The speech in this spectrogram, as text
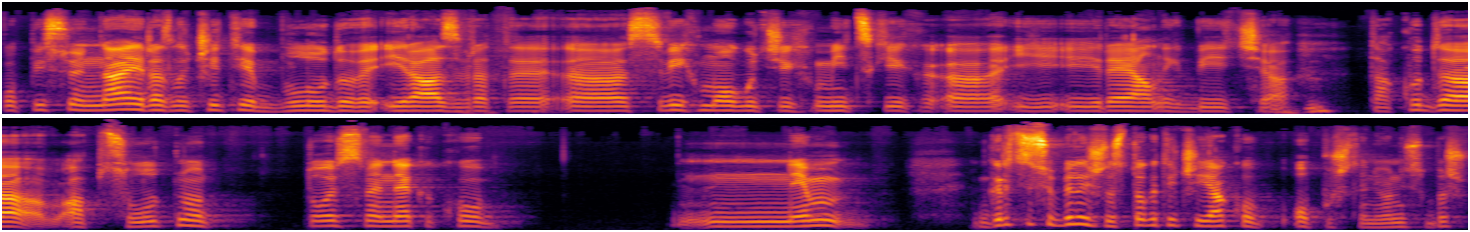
opisuju najrazličitije bludove i razvrate a, svih mogućih mitskih a, i, i realnih bića. Mhm. Tako da, apsolutno, to je sve nekako... Nema, Grci su bili što se toga tiče jako opušteni. Oni su baš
